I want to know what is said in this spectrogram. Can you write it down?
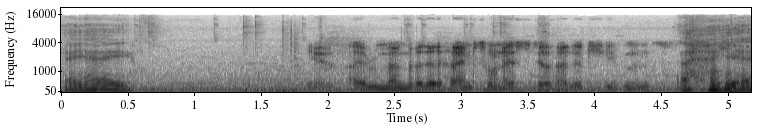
Hey, hey. yeah, I remember the times when I still had achievements. yeah.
